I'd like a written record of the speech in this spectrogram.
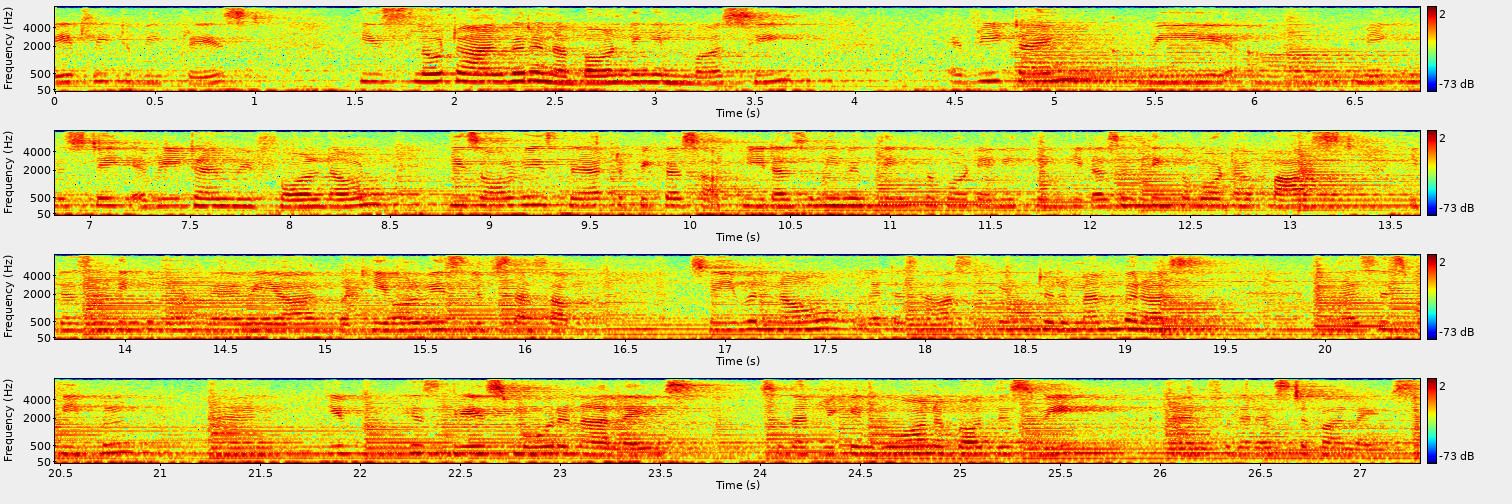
Greatly to be praised. He is slow to anger and abounding in mercy. Every time we uh, make a mistake, every time we fall down, He's always there to pick us up. He doesn't even think about anything. He doesn't think about our past. He doesn't think about where we are, but He always lifts us up. So even now, let us ask Him to remember us as His people and give His grace more in our lives so that we can go on about this week and for the rest of our lives.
